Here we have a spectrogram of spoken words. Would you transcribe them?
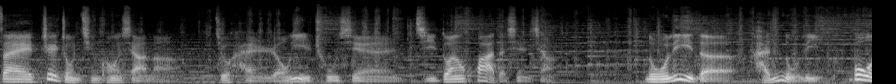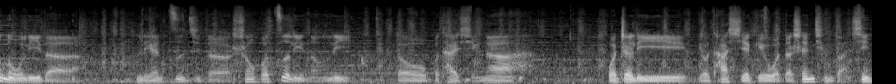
在这种情况下呢，就很容易出现极端化的现象。努力的很努力，不努力的连自己的生活自理能力都不太行啊。我这里有他写给我的申请短信，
